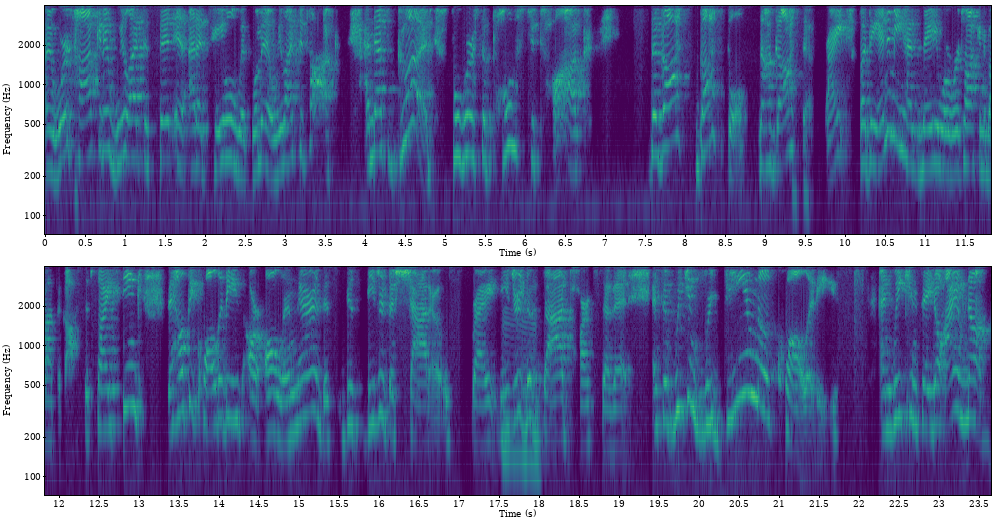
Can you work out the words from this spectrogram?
I mean, we're talkative. We like to sit at a table with women and we like to talk. And that's good. But we're supposed to talk the gos- gospel, not gossip, right? But the enemy has made it where we're talking about the gossip. So I think the healthy qualities are all in there. This, this, these are the shadows, right? These mm-hmm. are the bad parts of it. And so if we can redeem those qualities and we can say, no, I am not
